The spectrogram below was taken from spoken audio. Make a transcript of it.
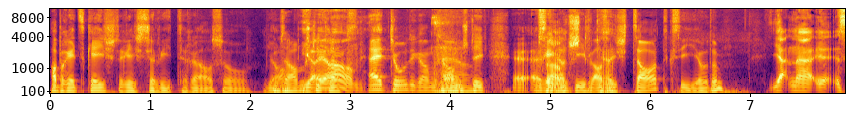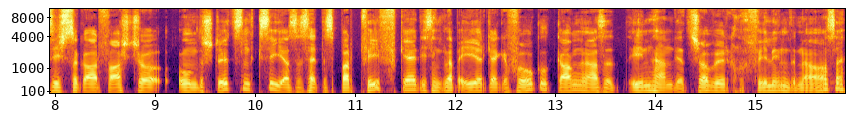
Aber jetzt gestern ist es ja wieder, also ja. Am Samstag. Ja, ja. Äh, Entschuldigung, am Samstag äh, relativ, Samstag, also ja. ist es zart gewesen, oder? Ja, nein, es ist sogar fast schon unterstützend gewesen. Also es hat ein paar Pfiff gegeben, die sind glaube ich eher gegen Vogel gegangen. Also Innen haben jetzt schon wirklich viel in der Nase.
